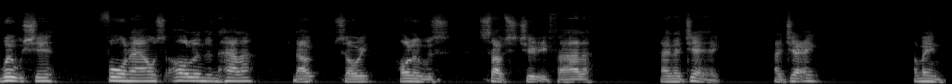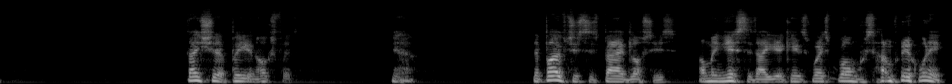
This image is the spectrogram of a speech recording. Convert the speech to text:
Wilshere, Fornals, Holland and Haller. No, sorry. Holland was substituted for Haller. And. Ajeti. I mean, they should have beaten Oxford. Yeah. They're both just as bad losses. I mean, yesterday against West Brom was unreal, wasn't it?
